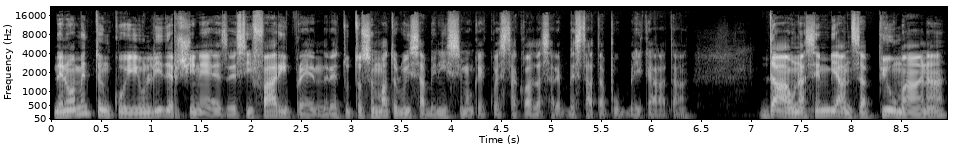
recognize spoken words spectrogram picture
Nel momento in cui un leader cinese si fa riprendere, tutto sommato lui sa benissimo che questa cosa sarebbe stata pubblicata, dà una sembianza più umana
